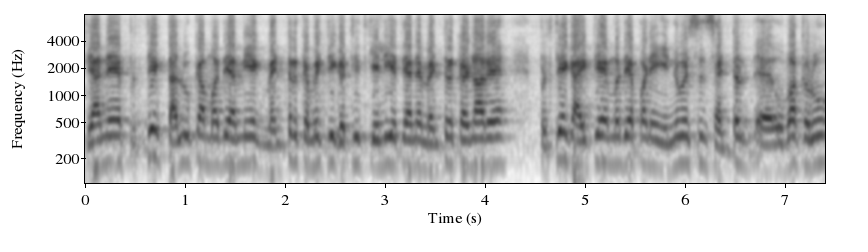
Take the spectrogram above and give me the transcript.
त्याने प्रत्येक तालुक्यामध्ये आम्ही एक मेंटर कमिटी गठीत केली आहे त्याने मेंटर करणार आहे. प्रत्येक आय टी आयमध्ये आपण एक इनोव्हेशन सेंटर उभा करू.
